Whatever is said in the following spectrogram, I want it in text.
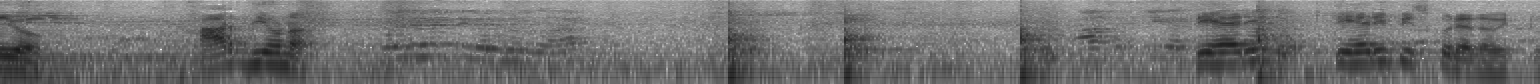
দিও। আর দিও না। তিহারি তিহারি পিস করে দাও একটু।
